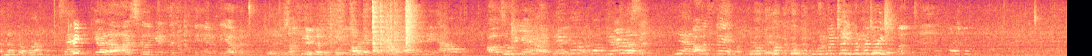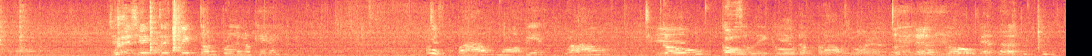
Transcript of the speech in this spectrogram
Another one. Sam, Quick. go down. I was going to get the thing out of the oven. Already out, already out. Oh, it's already out. Yeah, go, go, go. Where is it? Yeah. Oh, it's there. Look, look, look, look. What am I doing? What am I doing? Check, check, check, don't burn, okay? Just oh. bow more a bit, round, go. Go. Sorry, go, Yeah, not go, bow, go, go. yeah, yeah, yeah. Go, better.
